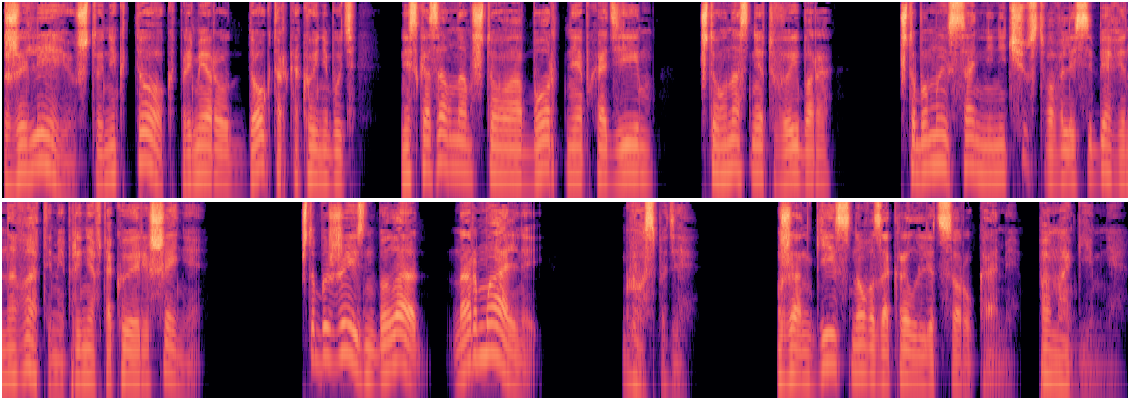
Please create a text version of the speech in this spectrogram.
жалею, что никто, к примеру, доктор какой-нибудь, не сказал нам, что аборт необходим, что у нас нет выбора, чтобы мы с Анней не чувствовали себя виноватыми, приняв такое решение, чтобы жизнь была нормальной. Господи! Жанги снова закрыл лицо руками. «Помоги мне!»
